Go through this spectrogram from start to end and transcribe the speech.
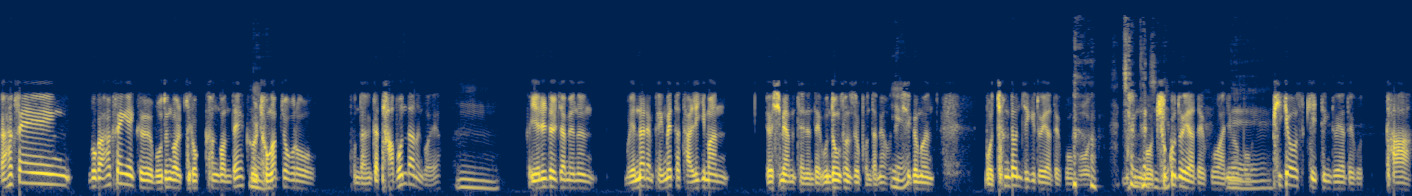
학생부가 학생의 그 모든 걸 기록한 건데 그걸 네. 종합적으로 본다. 그러니까 다 본다는 거예요. 음. 그러니까 예를 들자면은 뭐 옛날엔 100m 달리기만 열심히 하면 되는데 운동선수를 본다면 예. 지금은 뭐창 던지기도 해야 되고 뭐, 뭐. 축구도 해야 되고 아니면 뭐 네. 피겨 스케이팅도 해야 되고 다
